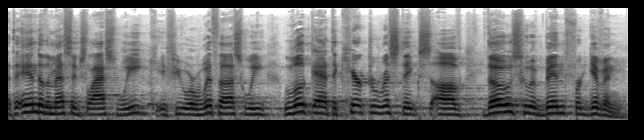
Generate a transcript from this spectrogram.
At the end of the message last week, if you were with us, we looked at the characteristics of those who have been forgiven.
